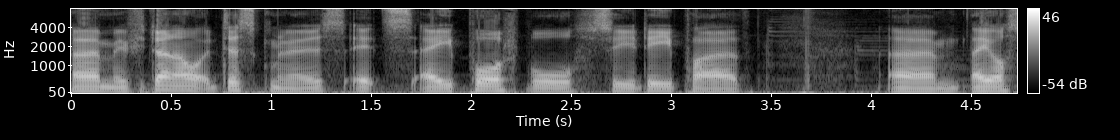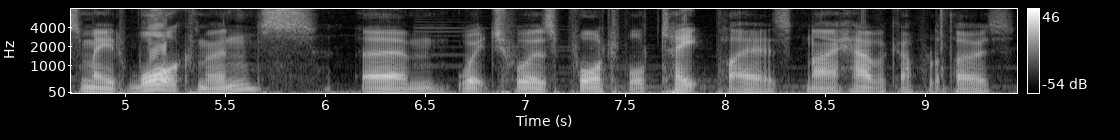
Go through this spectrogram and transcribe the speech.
Um, if you don't know what a Discman is, it's a portable CD player. Um, they also made Walkmans, um, which was portable tape players, and I have a couple of those.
